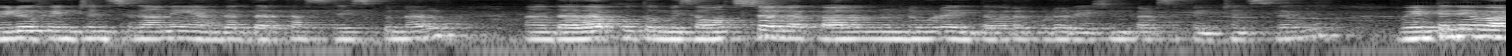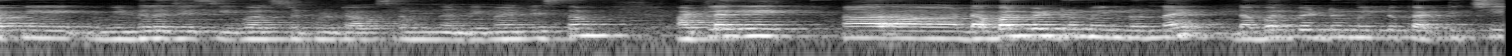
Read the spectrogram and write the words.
వీడియో పెన్షన్స్ కానీ అందరు దరఖాస్తు చేసుకున్నారు. దాదాపు తొమ్మిది సంవత్సరాల కాలం నుండి కూడా ఇంతవరకు కూడా రేషన్ కార్డ్స్ పెన్షన్స్ లేవు. వెంటనే వాటిని విడుదల చేసి ఇవ్వాల్సినటువంటి అవసరం ఉందని డిమాండ్ చేస్తాం. అట్లాగే డబల్ బెడ్రూమ్ ఇళ్ళు ఉన్నాయి డబల్ బెడ్రూమ్ ఇళ్ళు కట్టించి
